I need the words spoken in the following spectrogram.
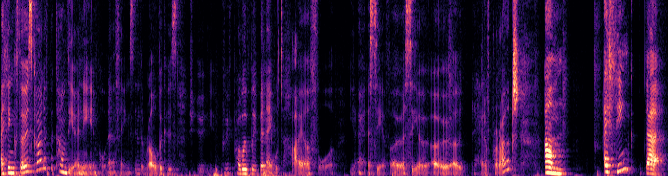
I think those kind of become the only important things in the role because we've probably been able to hire for you know a CFO, a COO, a head of product. Um, I think that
